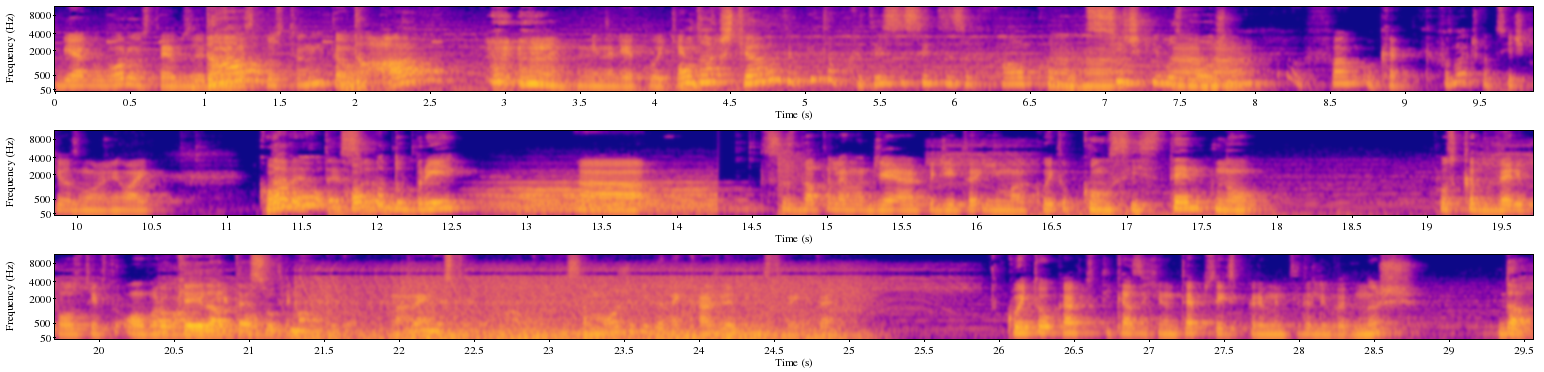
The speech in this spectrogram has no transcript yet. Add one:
бях говорил с теб за Да. един разпространител Да. миналият О, уикенд. да, ще я да те питам, къде се сети за Falcom от всички възможни. Ага. Фа- как, какво значи от всички възможни? Like, колко, бе, те са- колко добри а, създателя на JRPG-та има, които консистентно пускат very positive overwhelming. Окей, да, те са от малко. Да. Нали? Са може би да не кажа единствените. Които, както ти казах и на теб, са експериментирали веднъж Да.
